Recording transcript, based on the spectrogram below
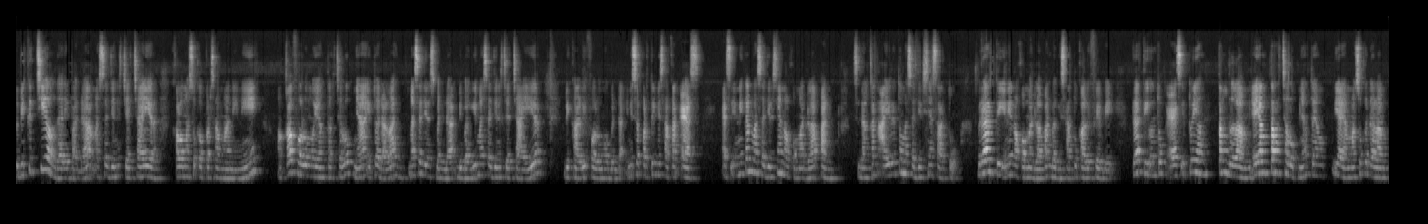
lebih kecil daripada massa jenis zat cair. Kalau masuk ke persamaan ini, maka volume yang tercelupnya itu adalah massa jenis benda dibagi massa jenis zat cair dikali volume benda. Ini seperti misalkan S. S ini kan massa jenisnya 0,8, sedangkan air itu massa jenisnya 1. Berarti ini 0,8 bagi 1 kali VB. Berarti untuk S itu yang tenggelam, eh yang tercelupnya atau yang ya yang masuk ke dalam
